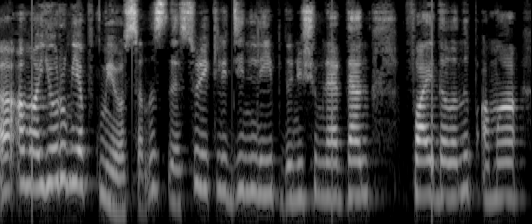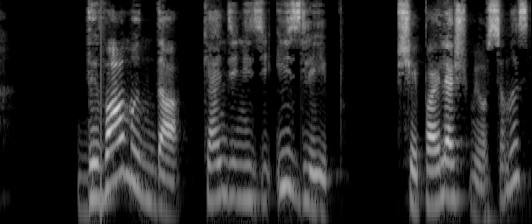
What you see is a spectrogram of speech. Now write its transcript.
E, Ama yorum yapmıyorsanız sürekli dinleyip dönüşümlerden faydalanıp ama devamında kendinizi izleyip şey paylaşmıyorsanız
